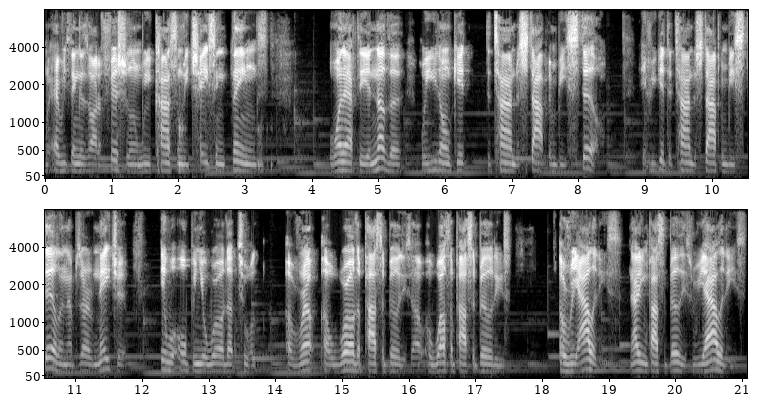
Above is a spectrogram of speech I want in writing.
where everything is artificial and we're constantly chasing things one after another, where you don't get the time to stop and be still. If you get the time to stop and be still and observe nature, it will open your world up to a, a, a world of possibilities, a, a wealth of possibilities, of realities, not even possibilities, realities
